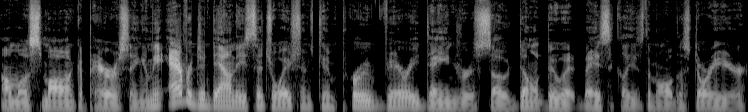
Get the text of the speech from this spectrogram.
almost small in comparison. I mean, averaging down these situations can prove very dangerous. So don't do it, basically, is the moral of the story here.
